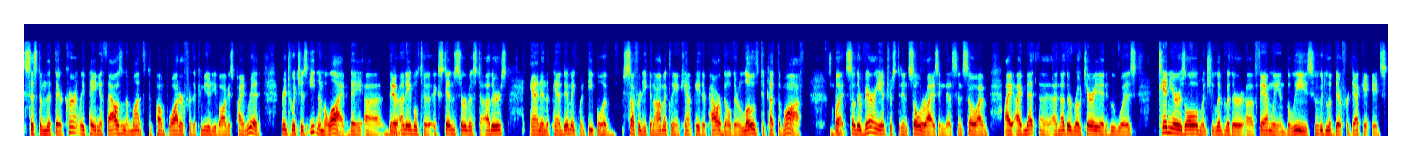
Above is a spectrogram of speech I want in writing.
system that they're currently paying a thousand a month to pump water for the community of August Pine Ridge, Ridge, which has eaten them alive. They uh, they're Yeah. unable to extend service to others. And in the pandemic, when people have suffered economically and can't pay their power bill, they're loath to cut them off but so they're very interested in solarizing this and so i'm i, I met uh, another rotarian who was 10 years old when she lived with her uh, family in belize who'd lived there for decades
